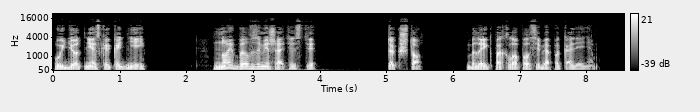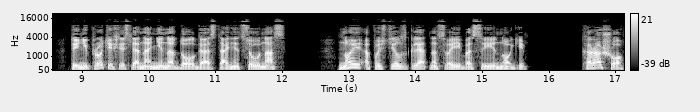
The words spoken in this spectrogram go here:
уйдет несколько дней. Ной был в замешательстве. «Так что?» Блейк похлопал себя по коленям. «Ты не против, если она ненадолго останется у нас?» Ной опустил взгляд на свои босые ноги. «Хорошо».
